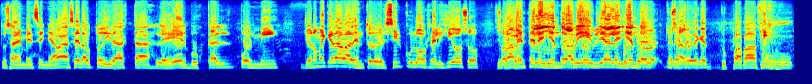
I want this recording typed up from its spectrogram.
tú sabes, me enseñaban a ser autodidacta, leer, buscar por mí, yo no me quedaba dentro del círculo religioso, Sí, solamente leyendo la hecho- Biblia, leyendo, tú el sabes. hecho de que tus papás son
